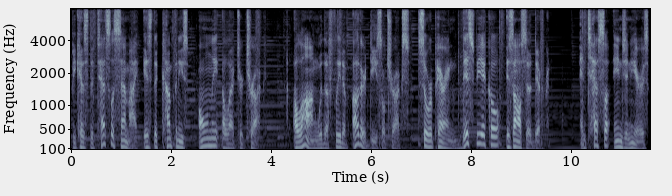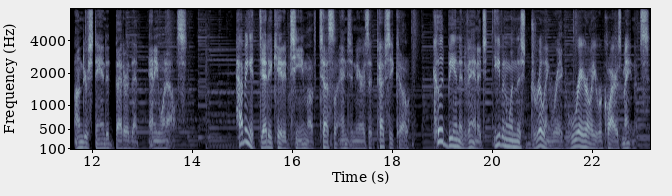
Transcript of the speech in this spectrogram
because the Tesla Semi is the company's only electric truck, along with a fleet of other diesel trucks, so repairing this vehicle is also different. And Tesla engineers understand it better than anyone else. Having a dedicated team of Tesla engineers at PepsiCo could be an advantage even when this drilling rig rarely requires maintenance.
